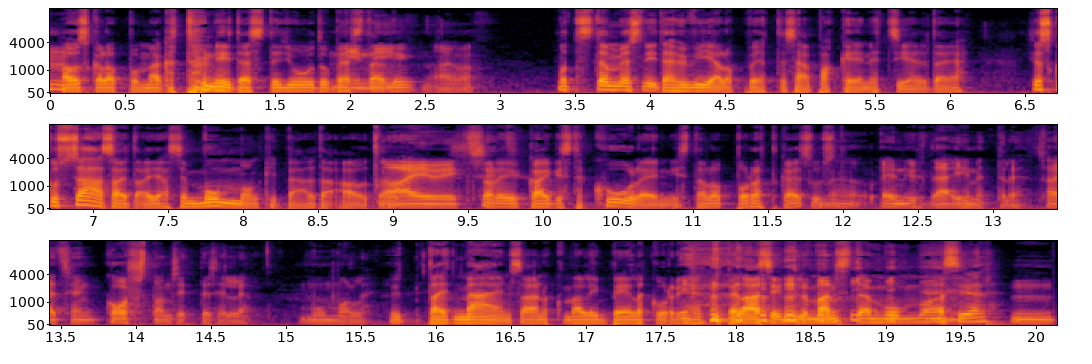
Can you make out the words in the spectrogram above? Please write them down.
hmm. hauska loppu. Mä katsoin niitä sitten YouTubesta. Niin, niin. niin. Aivan. Mutta sitten on myös niitä hyviä loppuja, että sä pakenet sieltä. Ja joskus sä sait ajaa sen mummonkin päältä autolla. Ai vitsi. Se oli kaikista kuulein niistä loppuratkaisuista. No, en yhtään ihmettele. Sait sen koston sitten sille mummolle. Tai mä en saanut, kun mä olin pelkuri ja pelasin ilman sitä mummoa siellä. Mm.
